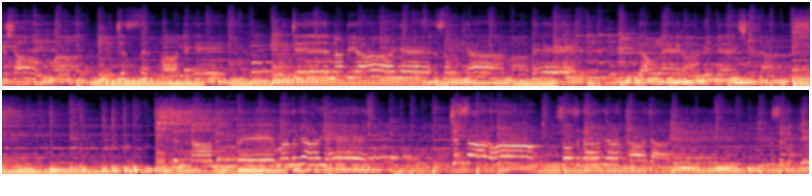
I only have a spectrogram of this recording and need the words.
တစ်လျှောက်မှာအချစ်ဆက်ဟာလေအကျဉ်းနာတရားရဲ့အဆုံးဖြတ်မှာပဲပြောင်းလဲကမြင်မြဲရှိကြတယ်ကျင်နာသူတွေမှန်သမျှရဲ့ချစ်စားတော့စောစကားများထားကြတယ်အစမပြေ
